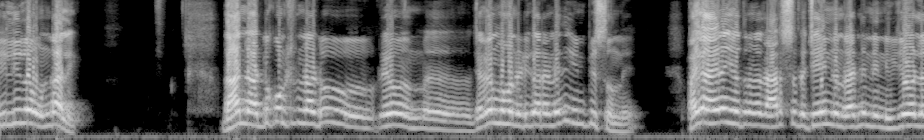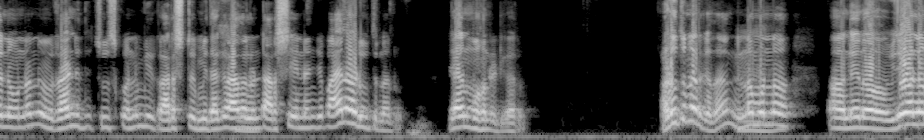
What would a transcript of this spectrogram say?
ఢిల్లీలో ఉండాలి. దాన్ని అడ్డుకుంటున్నాడు జగన్మోహన్ రెడ్డి గారు అనేది వినిపిస్తుంది. పైగా ఆయన చెబుతున్నారు అరెస్ట్ చేయండి రండి నేను విజయవాడలోనే ఉన్నాను రండి చూసుకొని మీకు అరెస్ట్ మీ దగ్గర ఆధారాలు ఉంటే అరెస్ట్ చేయండి అని చెప్పి ఆయన అడుగుతున్నారు జగన్మోహన్ రెడ్డి గారు. అడుగుతున్నారు కదా నిన్న మొన్న నేను విజయవాడలో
